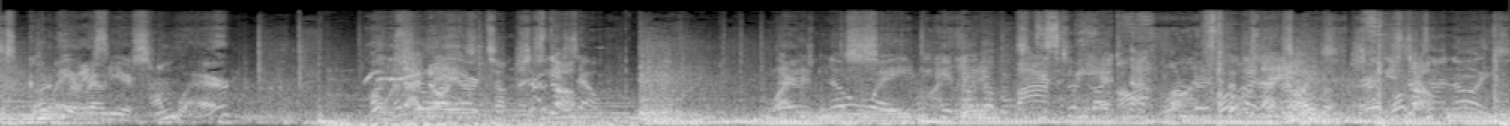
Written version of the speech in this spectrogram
It's gotta be around here somewhere. What I'm was that sure I noise? heard something. Stop! There's no way we can let a bastard like that oh, wander through What was the that night. noise? What was that noise?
